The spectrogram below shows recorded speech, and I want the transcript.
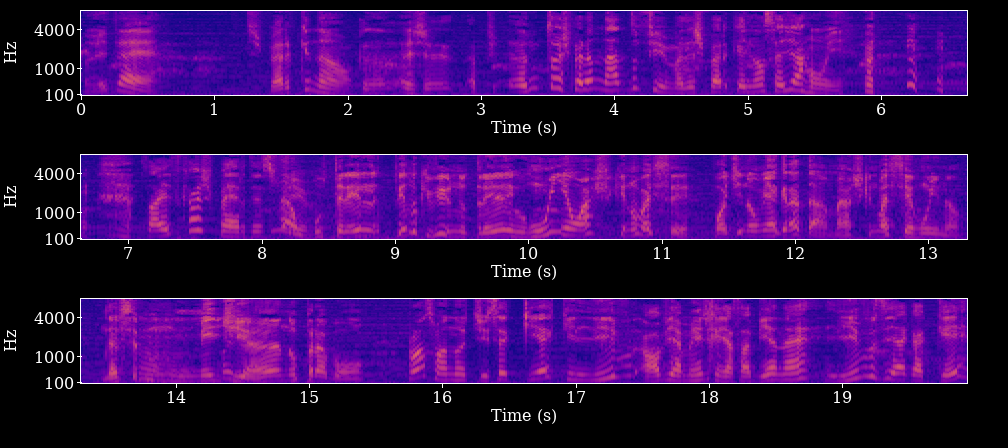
Pois é. Espero que não. eu- não tô esperando nada do filme, mas eu espero que ele não seja ruim. Só isso que eu espero desse Não, filme. por trailer, pelo que vi no trailer, ruim eu acho que não vai ser. Pode não me agradar, mas acho que não vai ser ruim, não. Deve ser Hum, mediano pra bom. Próxima notícia aqui é que livros, obviamente que já sabia, né? Livros e HQ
